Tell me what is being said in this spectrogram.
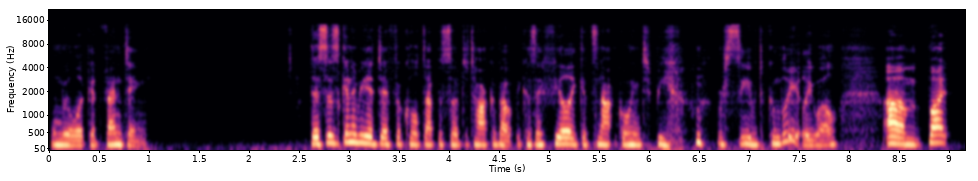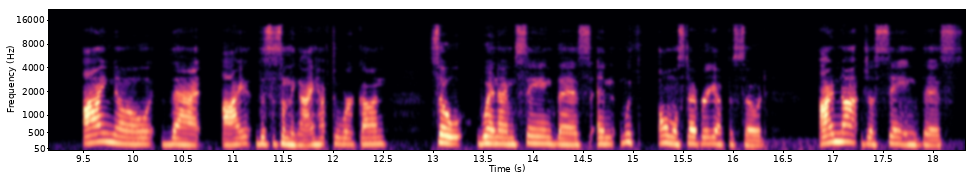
when we look at venting. This is going to be a difficult episode to talk about because I feel like it's not going to be received completely well. Um, but I know that I this is something I have to work on. So when I'm saying this, and with almost every episode, I'm not just saying this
